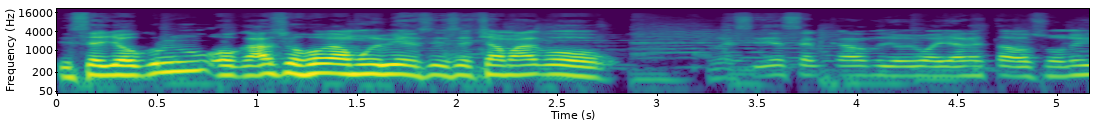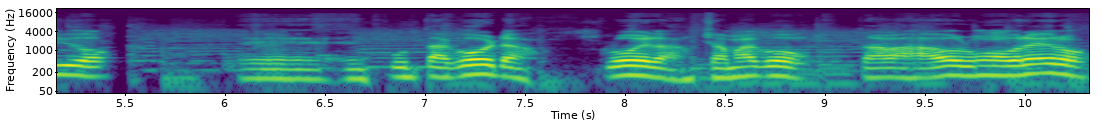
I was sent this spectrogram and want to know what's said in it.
Dice Joe Cruz, Ocasio juega muy bien. Si ese chamaco reside cerca donde yo vivo allá en Estados Unidos, eh, en Punta Gorda, Florida. Chamaco trabajador, un obrero,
